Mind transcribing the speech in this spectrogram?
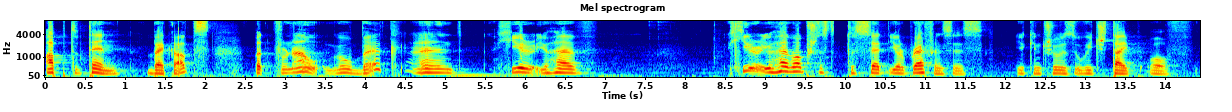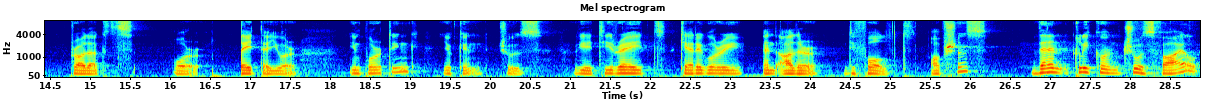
up to 10 backups but for now go back and here you have here you have options to set your preferences. You can choose which type of products or data you are importing. You can choose VAT rate category and other default options. Then click on choose file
